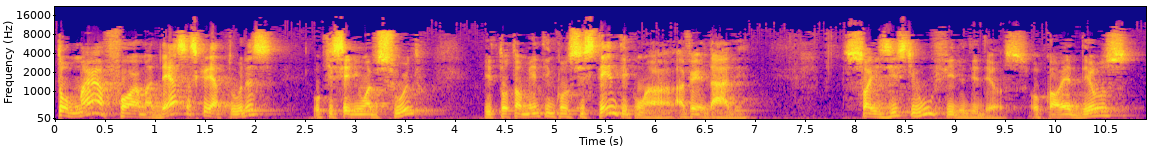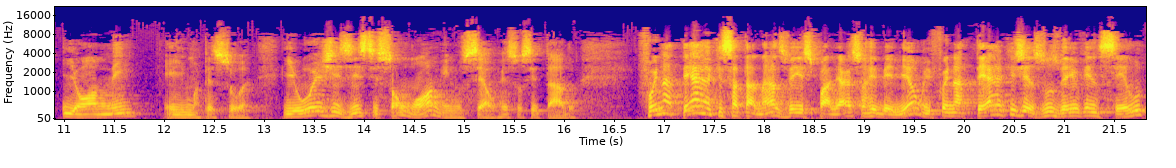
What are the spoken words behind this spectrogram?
tomar a forma dessas criaturas o que seria um absurdo e totalmente inconsistente com a, a verdade. Só existe um Filho de Deus, o qual é Deus e homem em uma pessoa. E hoje existe só um homem no céu ressuscitado. Foi na terra que Satanás veio espalhar sua rebelião e foi na terra que Jesus veio vencê-lo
